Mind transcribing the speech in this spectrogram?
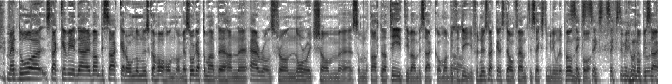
men då snackar vi när Van Bissaka om de nu ska ha honom. Jag såg att de hade han eh, Aarons från Norwich som, eh, som något alternativ till Van Bissaka om han blir för dyr. För nu snackades det om 50-60 miljoner pund Sex- på, sex- 60 miljoner på pund för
